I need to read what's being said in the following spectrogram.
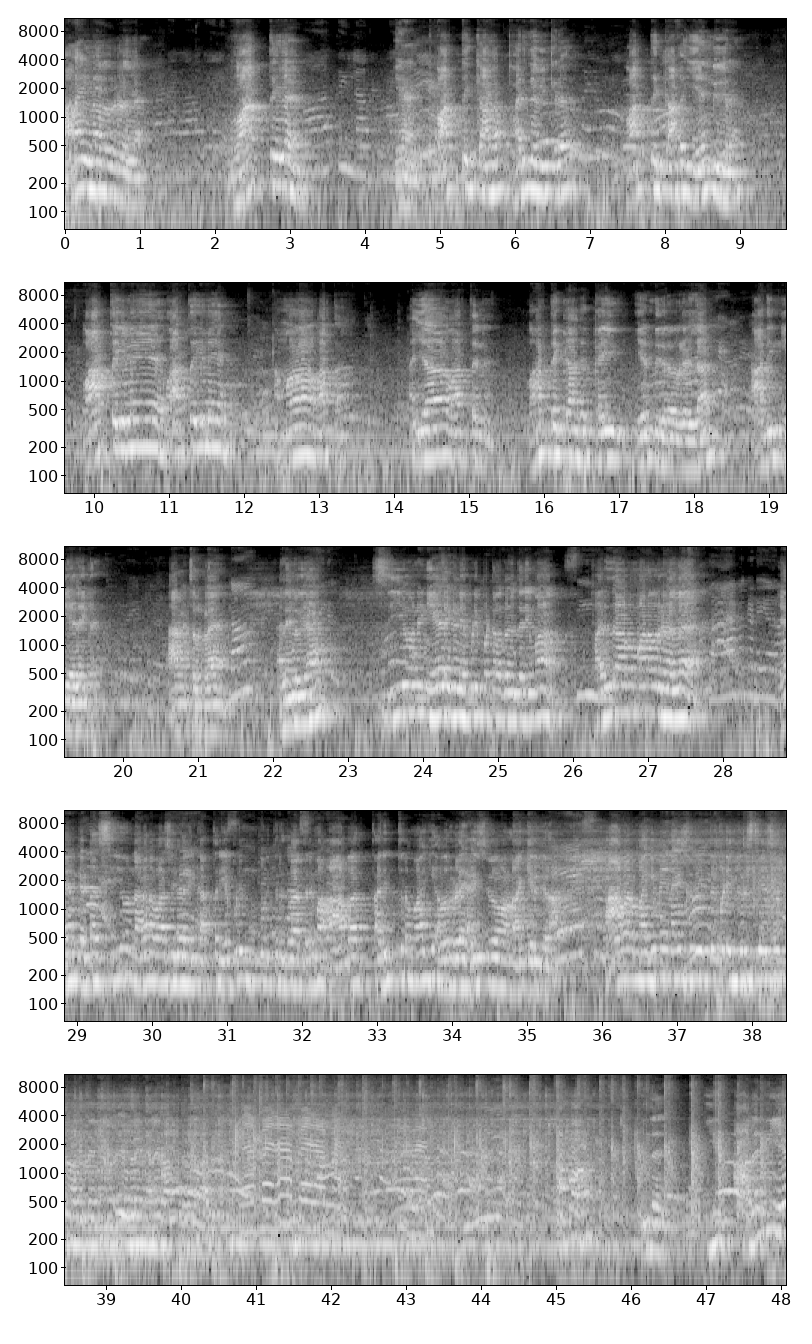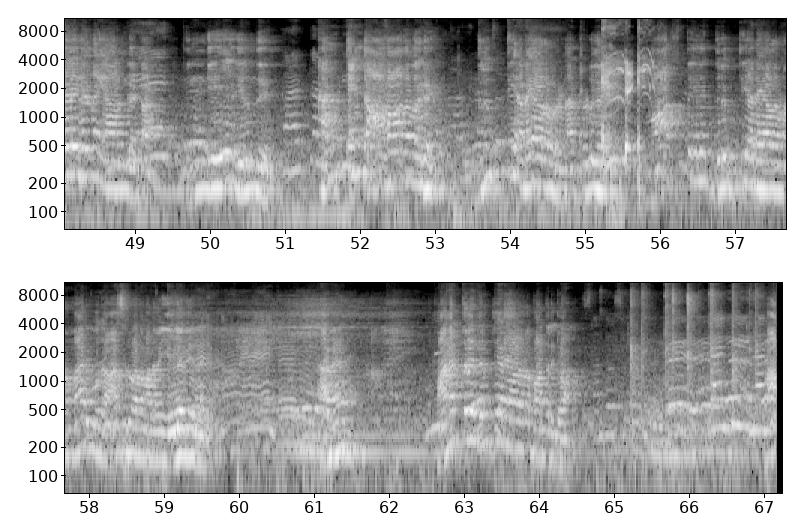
பணம் இல்லாதவர்கள் அல்ல. வார்த்தையில ஏன்? வார்த்தைக்காக பரிதவிக்கிற வார்த்தைக்காக இயங்குகிற வார்த்தையிலேயே வார்த்தையிலே. அம்மா வார்த்தை. ஐயா வார்த்தைன்னு. வார்த்தைக்காக கை ஏந்துகிறவர்கள் தான் அதின் ஏழைகள். ஆமென் சொல்லுங்களேன் தான் சியோனின் ஏழைகள் எப்படிப்பட்டவர்கள் தெரியுமா? பரிதாபமானவர்கள் அல்ல. ஏன்னு கேட்டா சியோன் நகரவாசிகளை கத்தர் எப்படி முன்குறித்திருக்கிறார் தெரியுமா? அவர் தரித்திரமாகி அவர்களை ஐஸ்வர்யவான் ஆக்கியிருக்கிறார். அவர் மகிமையின் ஐஸ்வர்யத்தின்படி கிறிஸ்து இயேசுவுக்கு அவர்களை இவர்களை நிலைநாட்டுகிறார் அப்போ இந்த இ- அதன் ஏழைகள்னா யாருன்னு கேட்டா இங்கேயே இருந்து கண்டென்ட் ஆகாதவர்கள். அடையாதவர்கள் நான் சொல்லுகிறேன். வார்த்தையில திருப்தி அடையாதவன மாதிரி ஒரு ஆசீர்வாதமானவன் இல்லவே இல்லை. பணத்துல திருப்தி அடையாதவனை பார்த்திருக்கலாம்.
